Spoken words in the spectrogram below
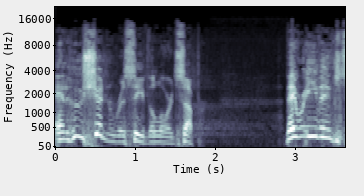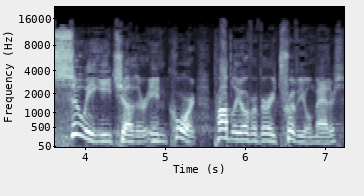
and who shouldn't receive the Lord's Supper. They were even suing each other in court, probably over very trivial matters.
